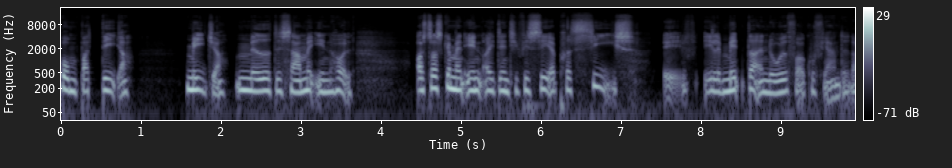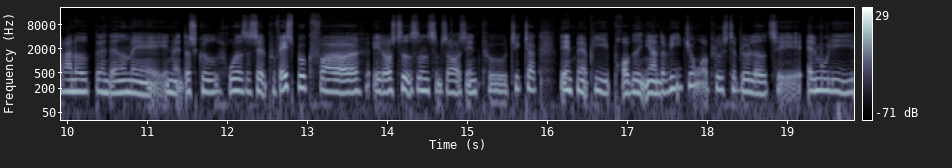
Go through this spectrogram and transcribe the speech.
bombarderer medier med det samme indhold. Og så skal man ind og identificere præcis øh, elementer af noget for at kunne fjerne det. Der var noget blandt andet med en mand, der skød hovedet sig selv på Facebook for et års tid siden, som så også endte på TikTok. Det endte med at blive proppet ind i andre videoer, plus det blev lavet til alle mulige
